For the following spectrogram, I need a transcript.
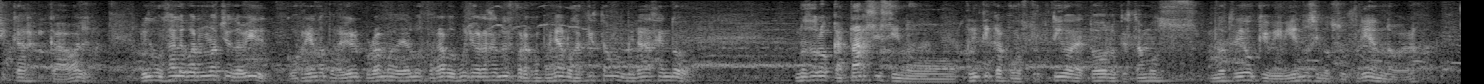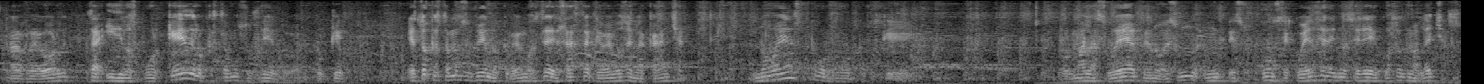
Achicar y cabal. Luis González, buenas noches David, corriendo para ver el programa de Albos Parados. Muchas gracias Luis por acompañarnos. Aquí estamos, mira, haciendo no solo catarsis, sino crítica constructiva de todo lo que estamos, no te digo que viviendo, sino sufriendo, ¿verdad? Alrededor, de, o sea, y de los por qué de lo que estamos sufriendo, ¿verdad? Porque esto que estamos sufriendo, que vemos, este desastre que vemos en la cancha, no es por porque por mala suerte, no, es, un, un, es consecuencia de una serie de cosas mal hechas.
